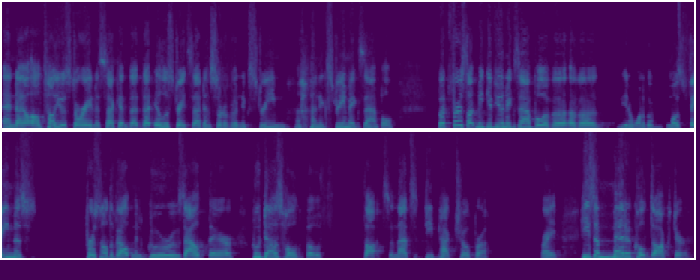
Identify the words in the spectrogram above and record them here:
And I'll, I'll, tell you a story in a second that, that illustrates that in sort of an extreme an extreme example. But first, let me give you an example of a of a you know one of the most famous personal development gurus out there who does hold both thoughts, and that's Deepak Chopra. Right? He's a medical doctor,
